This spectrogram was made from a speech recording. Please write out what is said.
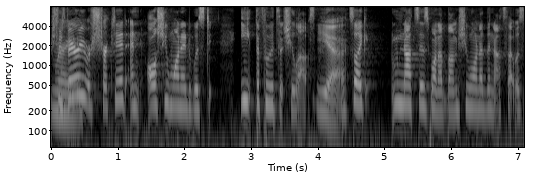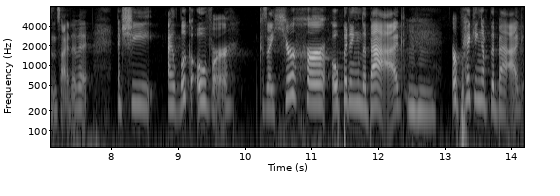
she was very restricted and all she wanted was to eat the foods that she loves. Yeah. so like nuts is one of them. She wanted the nuts that was inside of it. And she i look over because i hear her opening the bag Mhm. Or picking up the bag.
